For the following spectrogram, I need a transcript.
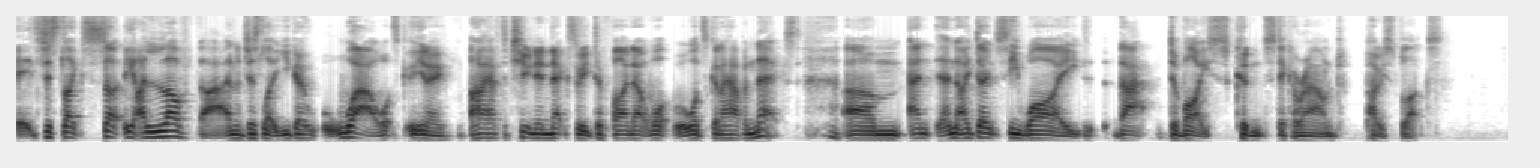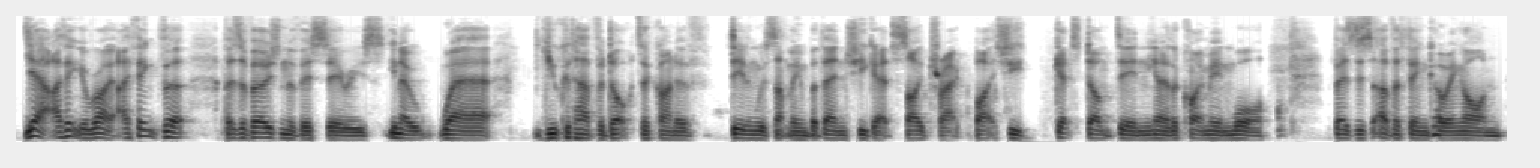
it's just like so. I love that, and just like you go, wow, what's you know, I have to tune in next week to find out what what's going to happen next. Um, and and I don't see why that device couldn't stick around post Flux. Yeah, I think you're right. I think that there's a version of this series, you know, where you could have the doctor kind of dealing with something, but then she gets sidetracked, but she gets dumped in, you know, the Crimean War. There's this other thing going on.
